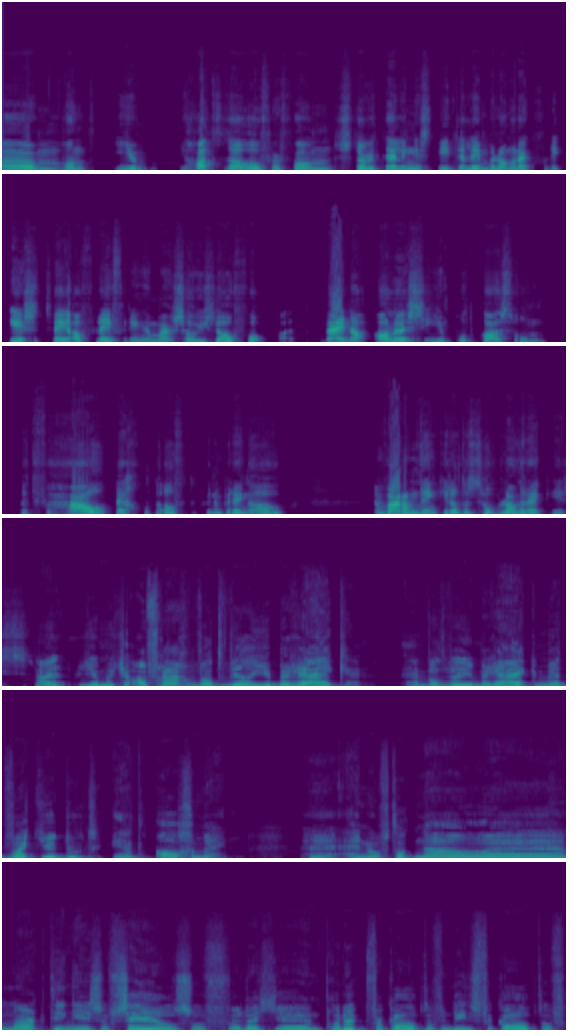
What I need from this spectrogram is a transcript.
Um, want je, je had het al over van storytelling is niet alleen belangrijk voor de eerste twee afleveringen, maar sowieso voor bijna alles in je podcast om het verhaal echt goed over te kunnen brengen ook. En waarom denk je dat het zo belangrijk is? Nou, je moet je afvragen, wat wil je bereiken? En wat wil je bereiken met wat je doet in het algemeen? Uh, en of dat nou uh, ja. marketing is of sales, of uh, dat je een product verkoopt of een dienst verkoopt, of,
